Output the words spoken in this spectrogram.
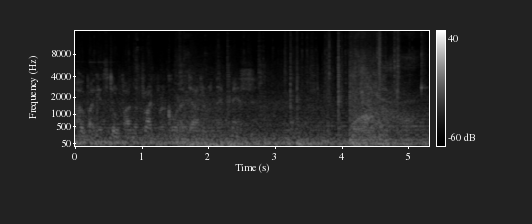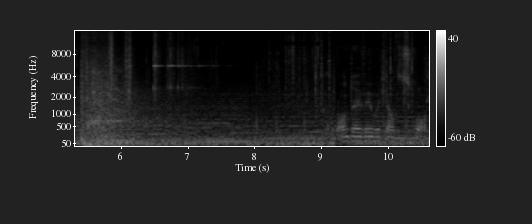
Hope I can still find the flight recorder data in that mess. Rendezvous with Delta Squad.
